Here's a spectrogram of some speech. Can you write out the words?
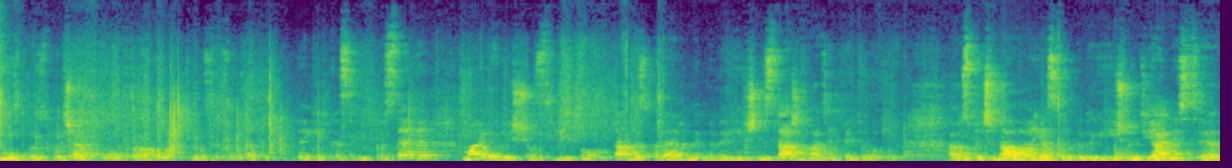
Ну, спочатку хотілося сказати декілька слів про себе. Маю вищу освіту та безперервний педагогічний стаж 25 років. Розпочинала я свою педагогічну діяльність е,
